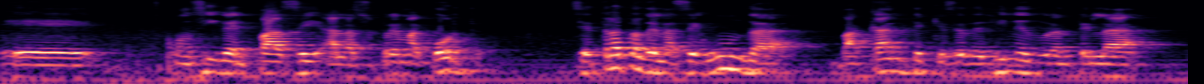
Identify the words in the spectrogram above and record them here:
eh, consiga el pase a la Suprema Corte. Se trata de la segunda vacante que se define durante la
